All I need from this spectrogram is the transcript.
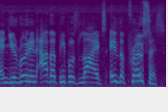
and you're ruining other people's lives in the process.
